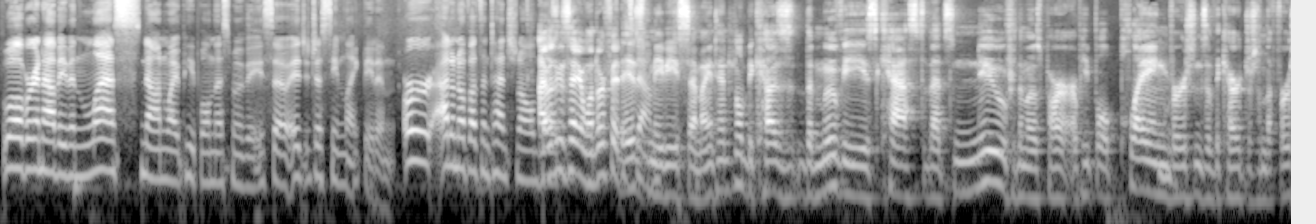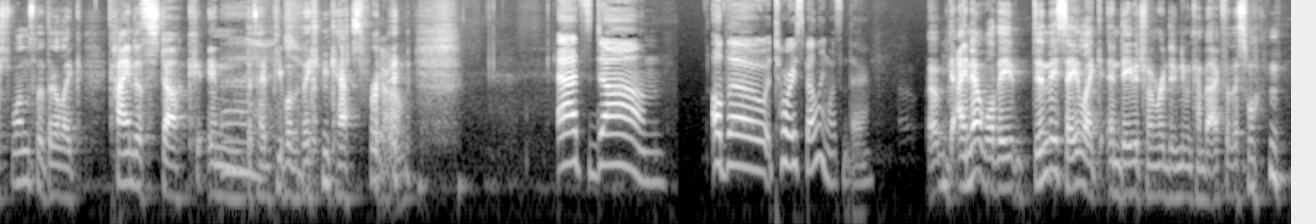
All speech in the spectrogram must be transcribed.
well, we're gonna have even less non-white people in this movie. So it just seemed like they didn't, or I don't know if that's intentional. I was gonna say, I wonder if It's dumb. maybe semi-intentional because the movies cast that's new for the most part are people playing Mm. versions of the characters from the first ones that they're like kind of stuck in the type of people that they can cast for Yeah. it. that's dumb. Although Tori Spelling wasn't there. Um, I know. Well, they didn't they say like, and David Schwimmer didn't even come back for this one.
